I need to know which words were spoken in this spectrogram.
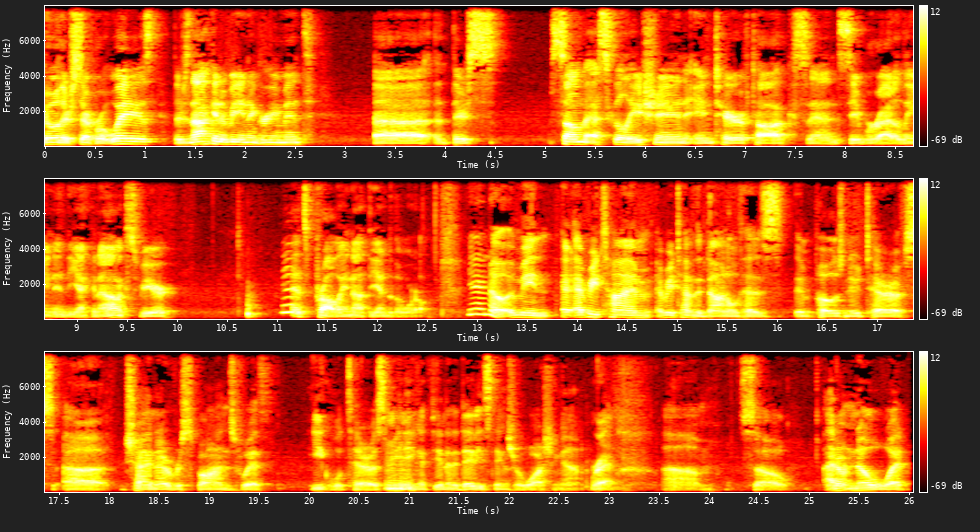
go their separate ways, there's not going to be an agreement. Uh, there's some escalation in tariff talks and saber rattling in the economic sphere. Yeah, it's probably not the end of the world. Yeah, no, I mean every time every time the Donald has imposed new tariffs, uh, China responds with equal tariffs. Meaning, at the end of the day, these things are washing out. Right. So I don't know what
